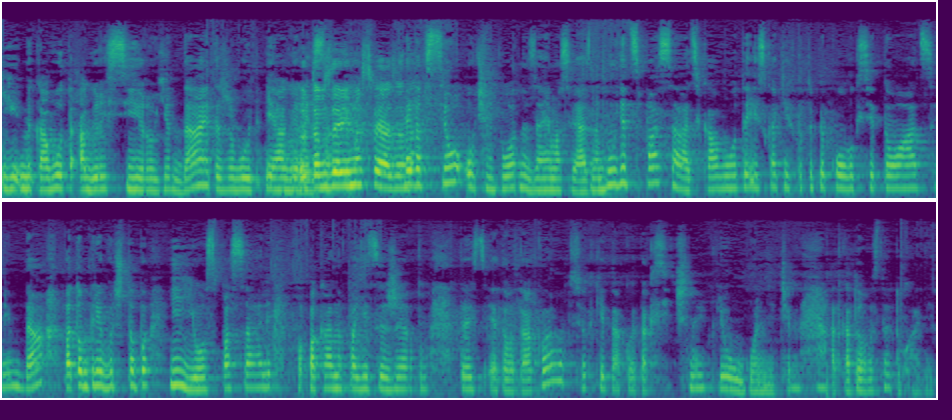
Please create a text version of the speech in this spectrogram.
и на кого-то агрессирует, да, это же будет и агрессия. Это взаимосвязано. Это все очень плотно взаимосвязано. Будет спасать кого-то из каких-то тупиковых ситуаций, да, потом требует, чтобы ее спасали, пока она в позиции жертвы. То есть это вот такой вот все-таки такой токсичный треугольничек, от которого стоит уходить.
